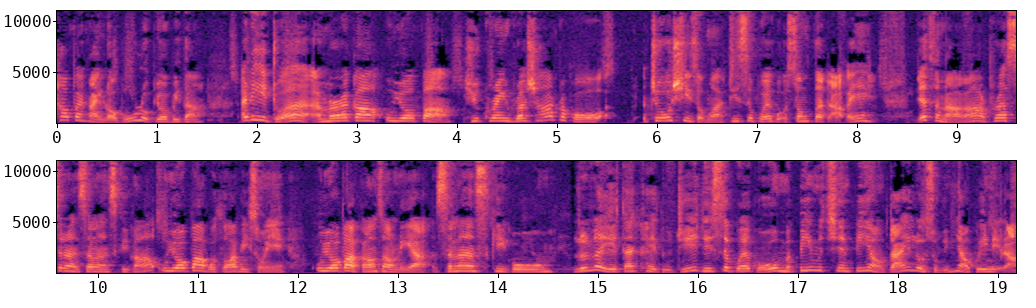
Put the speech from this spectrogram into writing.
ထောက်ပံ့နိုင်တော့ဘူးလို့ပြောပြီးသားအဲ့ဒီအတွက်အမေရိကဥရောပယူကရိန်းရုရှားတို့ကိုအကျိုးရှိဆုံးကဒီစစ်ပွဲကိုအဆုံးသတ်တာပဲပြဿနာက President Zelensky ကဥရောပကိုသွားပြီဆိုရင် ဥရောပခေါင်းဆောင်တွေကဇလန်စကီကိုလွတ်လပ်ရေးတိုက်ခိုက်သူကြီးဒီစစ်ပွဲကိုမပြီးမချင်းပြီးအောင်တိုက်လို့ဆိုပြီးမြောက်ပေးနေတာ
